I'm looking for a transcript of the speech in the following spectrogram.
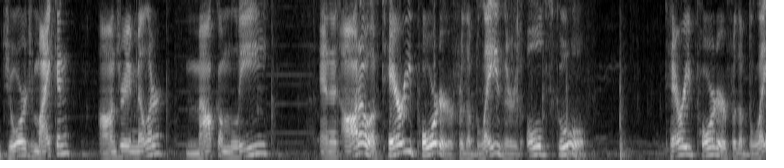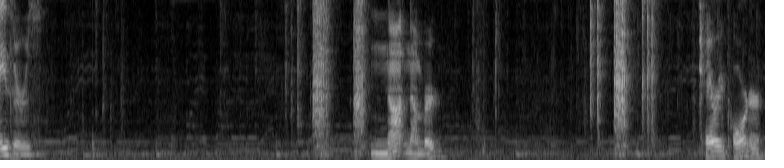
George Mikan, Andre Miller, Malcolm Lee, and an auto of Terry Porter for the Blazers, old school. Terry Porter for the Blazers. Not numbered. Terry Porter.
